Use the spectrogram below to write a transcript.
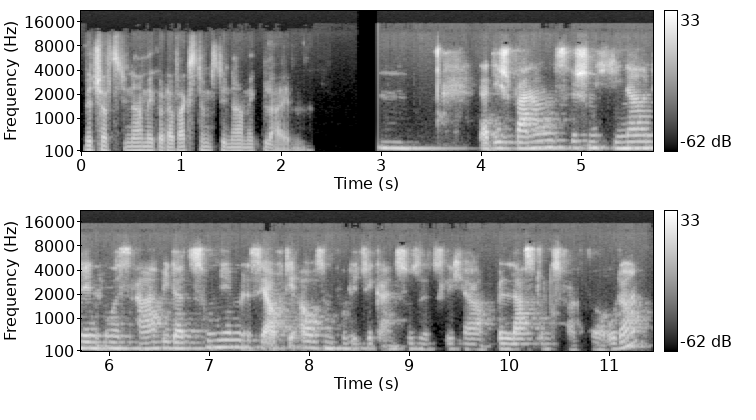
Wirtschaftsdynamik oder Wachstumsdynamik bleiben. Da die Spannungen zwischen China und den USA wieder zunehmen, ist ja auch die Außenpolitik ein zusätzlicher Belastungsfaktor, oder?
